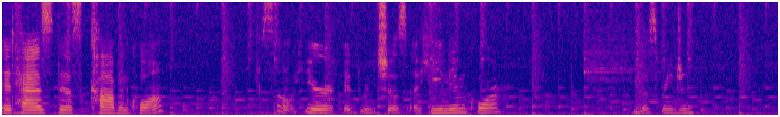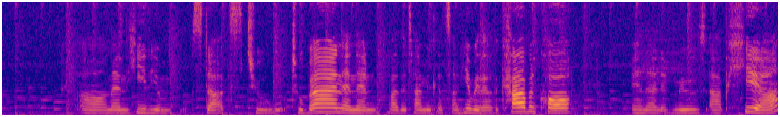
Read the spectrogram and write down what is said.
it has this carbon core. So here it reaches a helium core, this region. Uh, and then helium starts to, to burn, and then by the time it gets on here, we have the carbon core, and then it moves up here.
